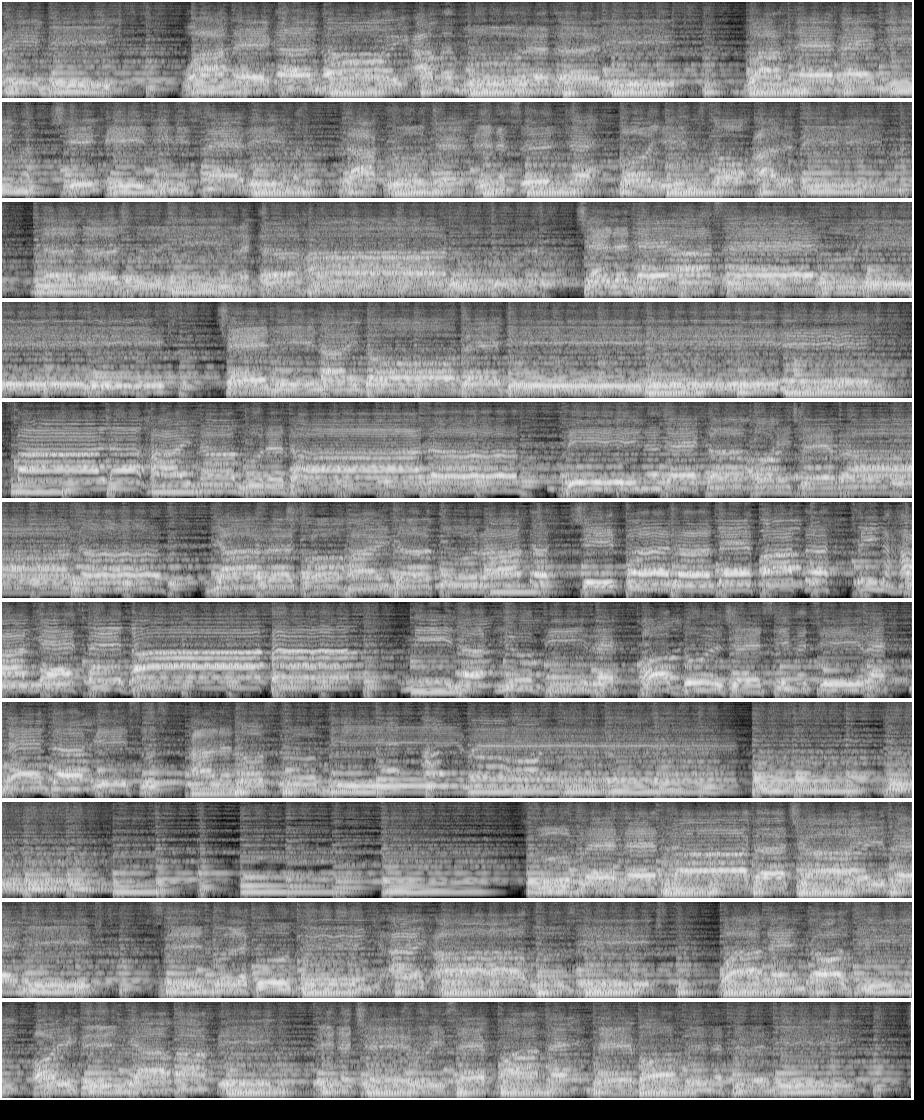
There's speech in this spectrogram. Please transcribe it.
primit. Poate că noi am murdărit, Doamne, venim și inimii smerim, La cruce în sânge voim să o albim. Nădăjduim că harul cel ne har este dată. Milă, iubire, o dulce simțire, ne dă Iisus al nostru cuvânt ai auzit, poate într-o zi, oricând ea va fi, în ceruri se poate, ne vom întâlni.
